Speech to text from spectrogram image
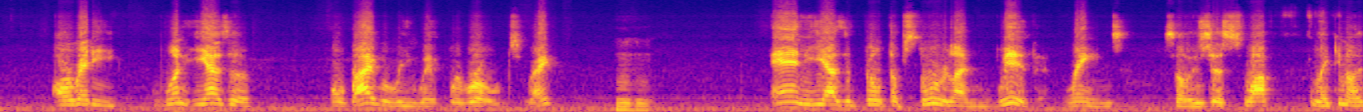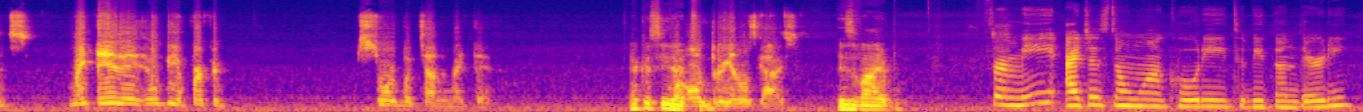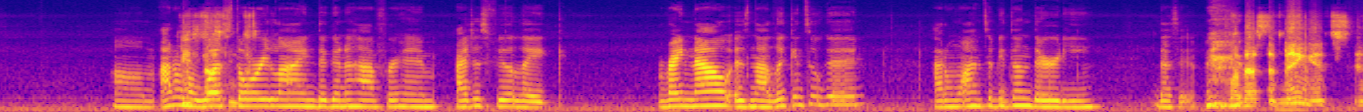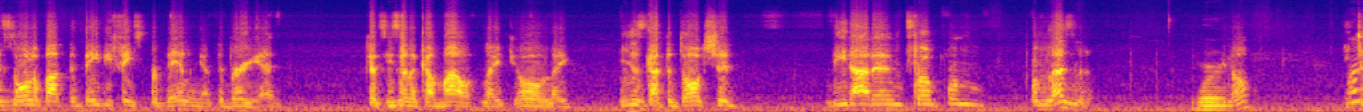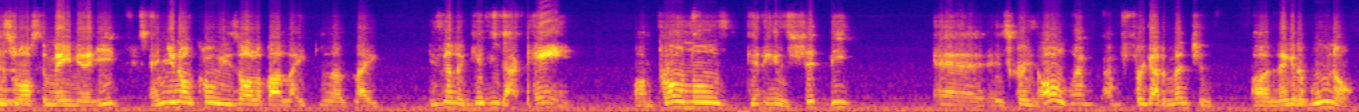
already one he has a a rivalry with, with Rhodes, right? hmm And he has a built up storyline with Reigns. So it's just swap like, you know, it's right there it would be a perfect storybook telling right there. I could see For that all too. three of those guys. It's viable. For me, I just don't want Cody to be done dirty. Um, I don't know what storyline they're gonna have for him. I just feel like right now is not looking too good. I don't want him to be done dirty. That's it. well, that's the thing. It's it's all about the baby face prevailing at the very end, because he's gonna come out like oh like he just got the dog shit beat out of him from from from Lesnar. Word. You know, he Well, just lost the mania. He and you know Cody's all about like you know, like he's gonna give you that pain on promos, getting his shit beat, and it's crazy. Oh, I, I forgot to mention uh, Negative Uno.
